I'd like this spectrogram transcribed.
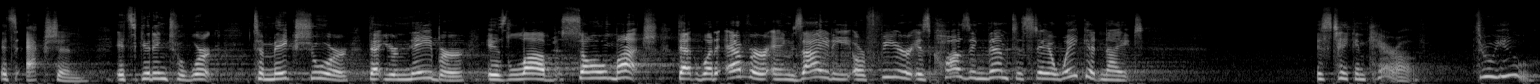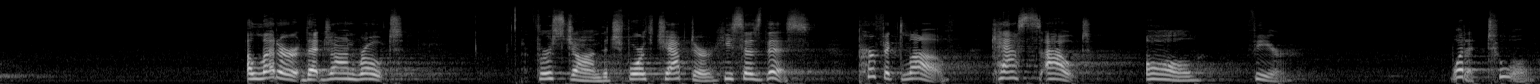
it's action, it's getting to work to make sure that your neighbor is loved so much that whatever anxiety or fear is causing them to stay awake at night is taken care of through you. A letter that John wrote, 1 John, the fourth chapter, he says this perfect love casts out all fear. What a tool.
